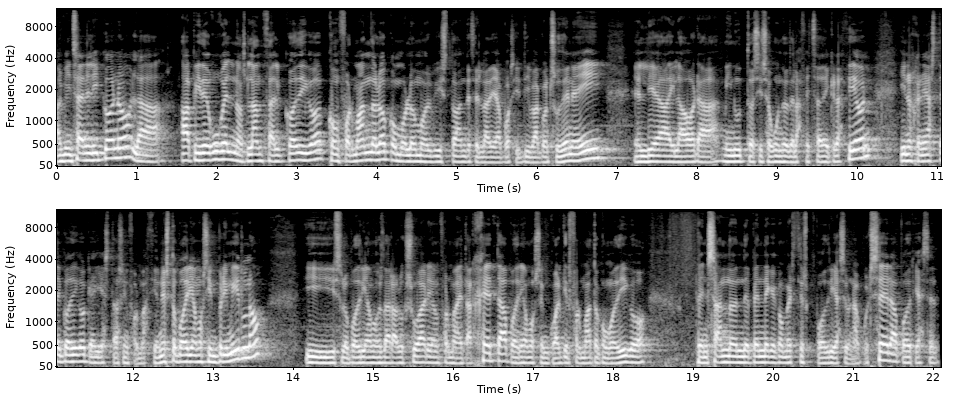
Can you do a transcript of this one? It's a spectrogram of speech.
al pinchar el icono, la API de Google nos lanza el código conformándolo como lo hemos visto antes en la diapositiva, con su DNI, el día y la hora, minutos y segundos de la fecha de creación, y nos genera este código que ahí está su información. Esto podríamos imprimirlo y se lo podríamos dar al usuario en forma de tarjeta, podríamos en cualquier formato, como digo, pensando en depende de qué comercios, podría ser una pulsera, podría ser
